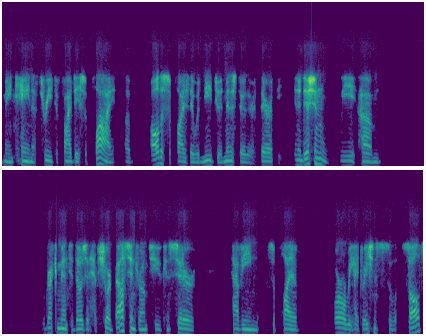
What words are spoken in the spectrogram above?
maintain a three to five day supply of all the supplies they would need to administer their therapy. In addition, we um, would recommend to those that have short bowel syndrome to consider having a supply of oral rehydration salts,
